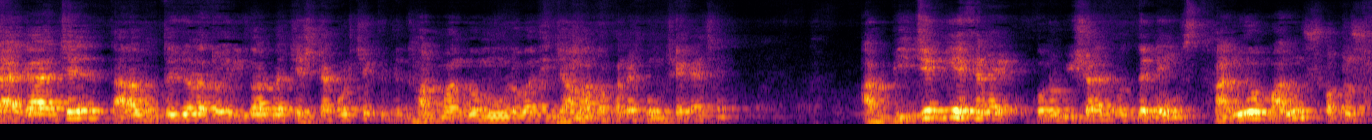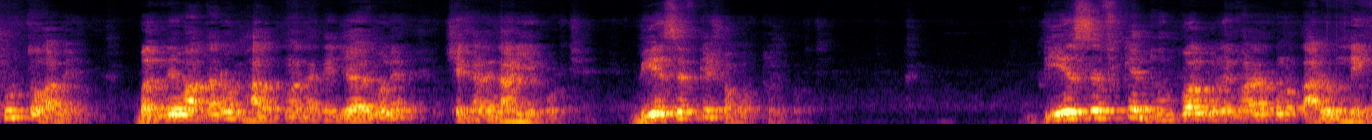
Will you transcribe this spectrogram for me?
জায়গা আছে, তারা উত্তেজনা তৈরি করবার চেষ্টা করছে, কিন্তু ধর্মাঙ্গ মৌলবাদী জামাত ওখানে পৌঁছে গেছে। আর বিজেপি এখানে কোনো বিষয়ের মধ্যে নেই, স্থানীয় মানুষ স্বতঃস্ফূর্ত হবে বন্দে মাতারও ভারত মাতাকে জয় বলে সেখানে দাঁড়িয়ে পড়ছে। বিএসএফ কে সমর্থন করছে। বিএসএফ কে দুর্বল মনে করার কোনো কারণ নেই।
